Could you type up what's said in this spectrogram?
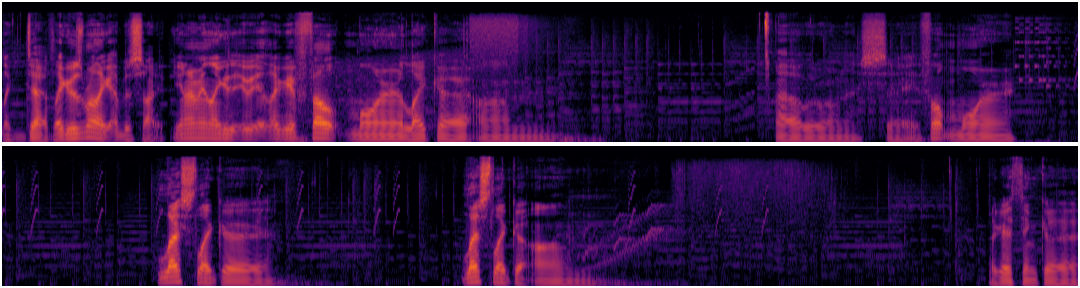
like depth. Like it was more like episodic. You know what I mean? Like it, like it felt more like a um. Uh, what do I want to say? It felt more. Less like a. Less like a um. Like I think uh.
